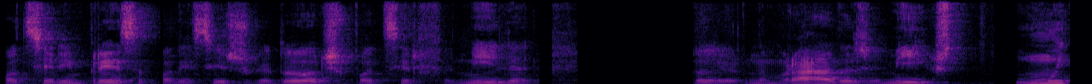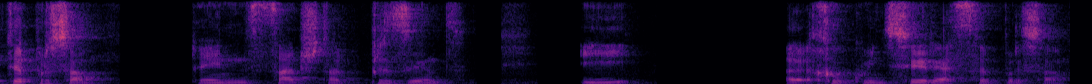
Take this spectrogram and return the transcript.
Pode ser imprensa, podem ser jogadores, pode ser família, eh, namoradas, amigos. Muita pressão. Então é necessário estar presente e a reconhecer essa pressão.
